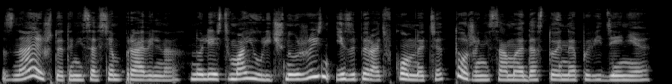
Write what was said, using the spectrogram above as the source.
Знаю, что это не совсем правильно, но лезть в мою личную жизнь и запирать в комнате тоже не самое достойное поведение.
